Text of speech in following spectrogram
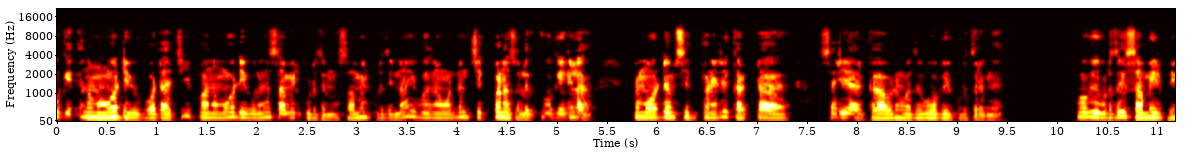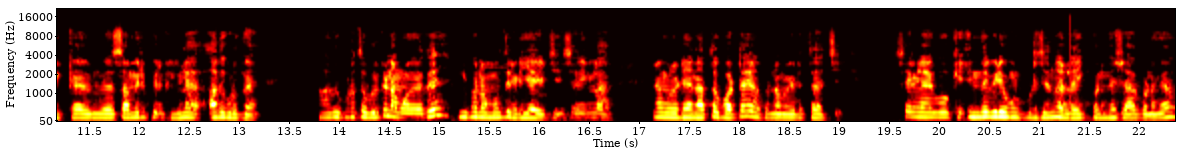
ஓகே நம்ம ஓடிபி போட்டாச்சு. இப்போ நம்ம ஓடிபி வந்து சப்மிட் கொடுத்துடணும். சப்மிட் கொடுத்தீங்கன்னா இப்போ நம்ம ஒரு டைம் செக் பண்ண சொல்லுது. ஓகேங்களா நம்ம ஒரு டைம் செக் பண்ணிட்டு கரெக்டாக சரியாக இருக்கா அப்படின்னு வந்து ஓகே கொடுத்துருங்க. ஓகே கொடுத்து சமர்ப்பிக்க சமர்ப்பிருக்கீங்களா அது கொடுங்க. அது கொடுத்த பிறகு நம்ம இது இப்போ நம்ம வந்து ரெடி ஆயிடுச்சு. சரிங்களா? நம்மளுடைய நத்தப்பட்டை இப்போ நம்ம எடுத்தாச்சு. சரிங்களா? ஓகே. இந்த வீடியோ உங்களுக்கு பிடிச்சிருந்தா லைக் பண்ணுங்கள் ஷேர் பண்ணுங்கள்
